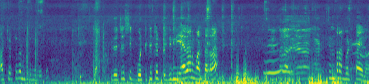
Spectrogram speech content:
ఆ చెట్టు కనపడింది. ఇది వచ్చేసి గొట్టిక చెట్టు దీన్ని ఏదాని పడతారా తింటారా గొట్టికాయలు.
